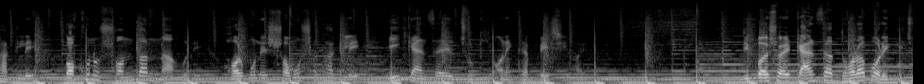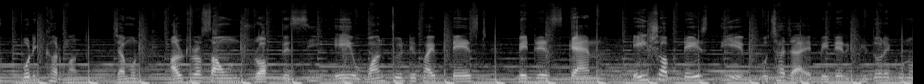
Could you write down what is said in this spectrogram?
থাকলে, কখনো সন্তান না হলে, হরমোনের সমস্যা থাকলে এই ক্যান্সারের ঝুঁকি অনেকটা বেশি হয়। ডিম্বাশয়ের ক্যান্সার ধরা পড়ে কিছু পরীক্ষার মাধ্যমে, যেমন আল্ট্রাসাউন্ড, রক্তে C A one twenty five test, পেটের স্ক্যান এই সব টেস্ট দিয়ে বোঝা যায় পেটের ভিতরে কোনো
